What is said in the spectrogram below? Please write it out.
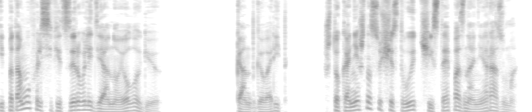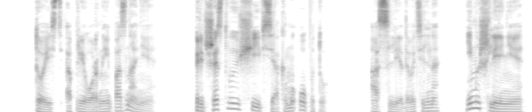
и потому фальсифицировали дианоиологию. Кант говорит, что, конечно, существует чистое познание разума, то есть априорные познания, предшествующие всякому опыту, а следовательно, и мышление,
